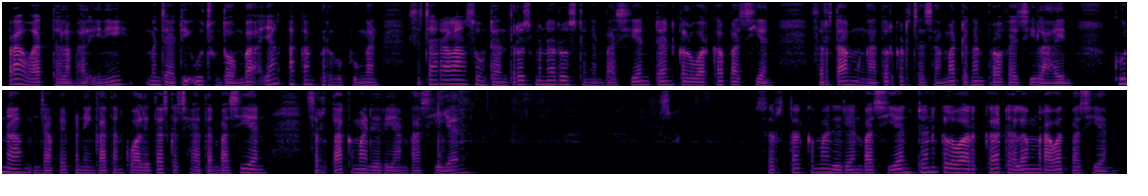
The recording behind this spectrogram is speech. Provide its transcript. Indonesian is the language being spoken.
Perawat dalam hal ini menjadi ujung tombak yang akan berhubungan secara langsung dan terus-menerus dengan pasien dan keluarga pasien, serta mengatur kerjasama dengan profesi lain guna mencapai peningkatan kualitas kesehatan pasien serta kemandirian pasien serta kemandirian pasien dan keluarga dalam merawat pasien.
